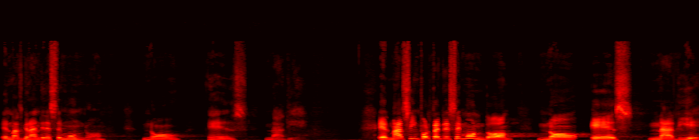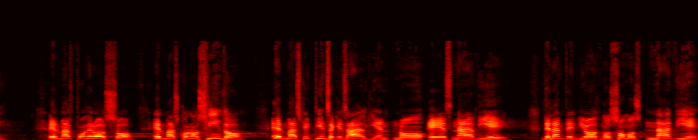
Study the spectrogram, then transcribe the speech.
el más grande de este mundo no es nadie. El más importante de este mundo no es nadie. El más poderoso, el más conocido, el más que piensa que es alguien, no es nadie. Delante de Dios no somos nadie.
